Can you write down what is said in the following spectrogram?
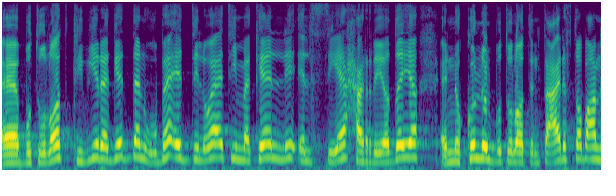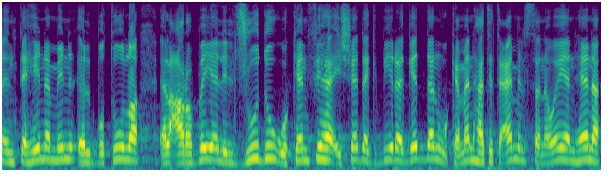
آه، بطولات كبيرة جدا وبقت دلوقتي مكان للسياحة الرياضية إن كل البطولات أنت عارف طبعا انتهينا من البطولة العربية للجودو وكان فيها إشادة كبيرة جدا وكمان هتتعمل سنويا هنا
